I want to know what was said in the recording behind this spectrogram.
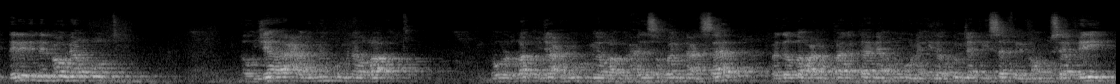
الدليل إن البول ينقض. أو جاء أحد منكم من الغائط البول الغائط وجاء أحد منكم من الغائط الحديث صفوان بن عساد رضي الله عنه قال كان يأمرنا إذا كنا في سفر أو مسافرين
